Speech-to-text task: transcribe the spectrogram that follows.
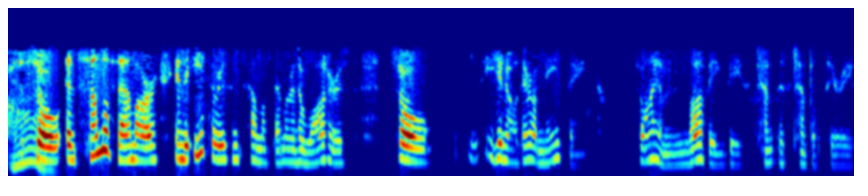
Oh. So, and some of them are in the ethers and some of them are in the waters. So, you know, they're amazing. So I am loving these temp- this temple series.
